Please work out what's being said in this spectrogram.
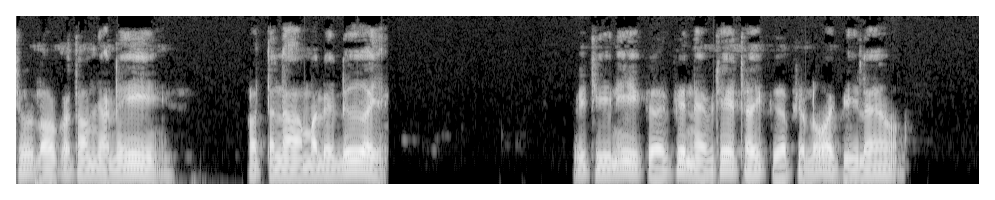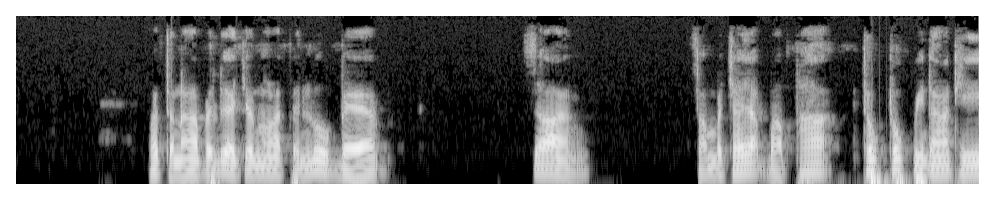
ทุกเราก็ทำอย่างนี้ พัฒนามาเรื่อยวิธีนี้เกิดขึ้นในประเทศไทยเกือบจะร้อยปีแล้ว พัฒนาไปเรื่อยจนมาเป็นรูปแบบ สร้างสมบัติบัพพะทุกทุกวินาที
